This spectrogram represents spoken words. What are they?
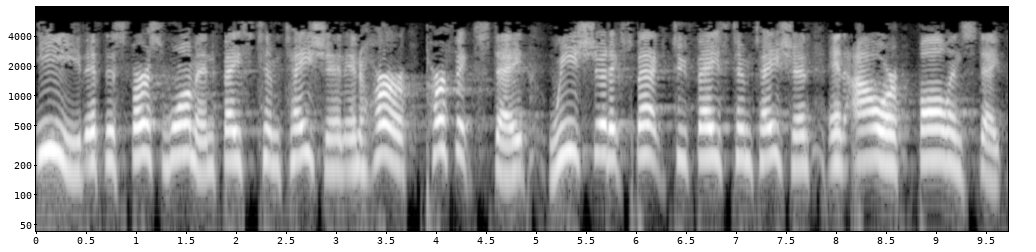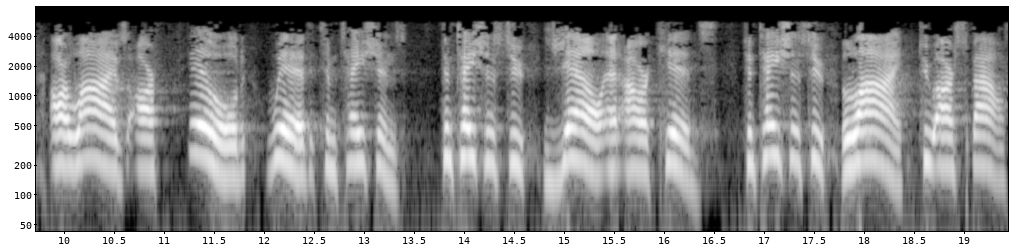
Eve, if this first woman faced temptation in her perfect state, we should expect to face temptation in our fallen state. Our lives are filled with temptations. Temptations to yell at our kids. Temptations to lie to our spouse.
